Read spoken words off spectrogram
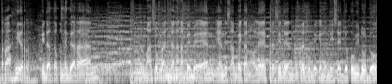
terakhir pidato kenegaraan termasuk rancangan APBN yang disampaikan oleh Presiden Republik Indonesia Joko Widodo.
